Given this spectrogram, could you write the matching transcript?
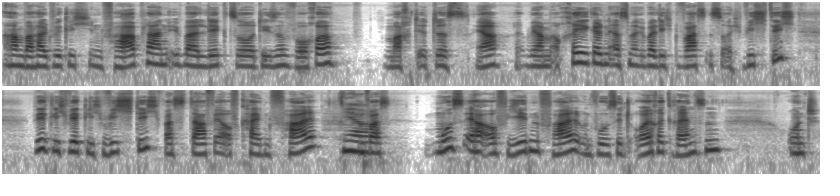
haben wir halt wirklich einen Fahrplan überlegt, so diese Woche macht ihr das, ja. Wir haben auch Regeln erstmal überlegt, was ist euch wichtig wirklich, wirklich wichtig, was darf er auf keinen Fall ja. und was muss er auf jeden Fall und wo sind eure Grenzen und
